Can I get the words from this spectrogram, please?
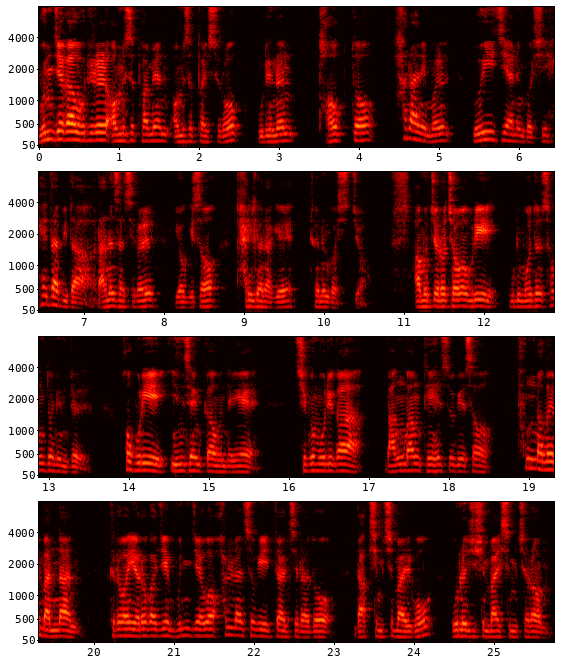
문제가 우리를 엄습하면 엄습할수록 우리는 더욱더 하나님을 의지하는 것이 해답이다라는 사실을 여기서 발견하게 되는 것이죠. 아무쪼록 저와 우리 우리 모든 성도님들 혹 우리 인생 가운데에 지금 우리가 망망대해 속에서 풍랑을 만난 그러한 여러 가지 문제와 환란 속에 있다 할지라도 낙심치 말고 오늘 주신 말씀처럼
